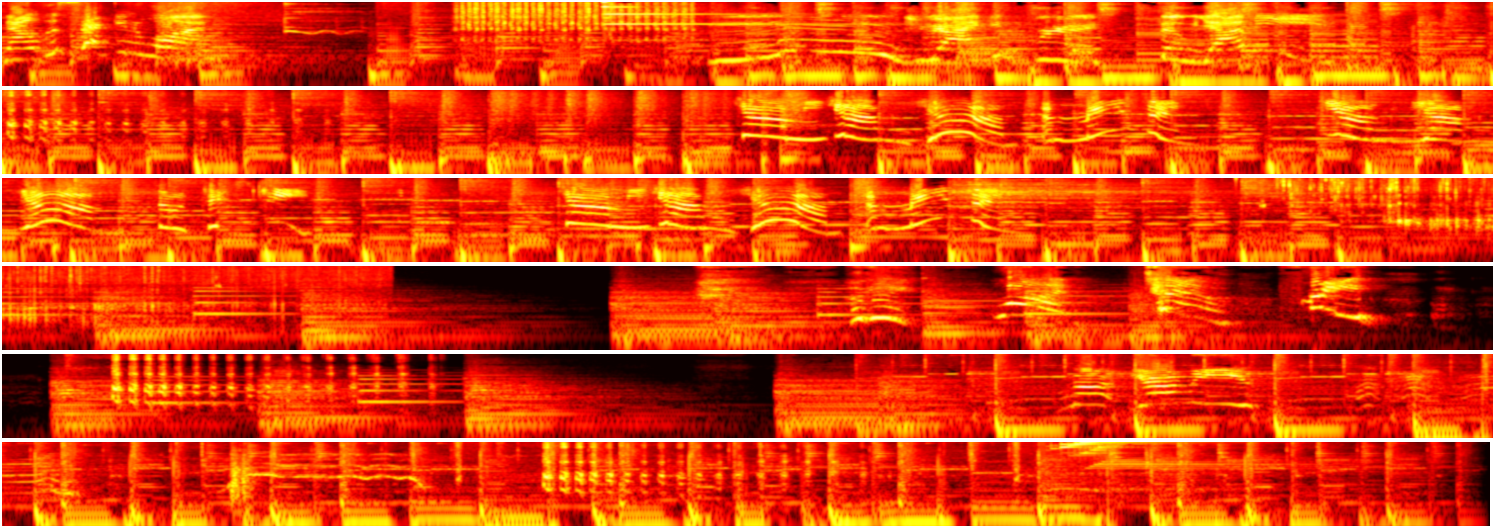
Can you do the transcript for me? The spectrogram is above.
Now the second one. Mmm, dragon fruit. So yummy. yum, yum, yum. Amazing. Yum, yum, yum. So tasty. Yum, yum. three, one.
